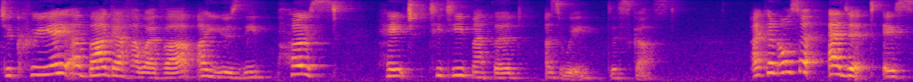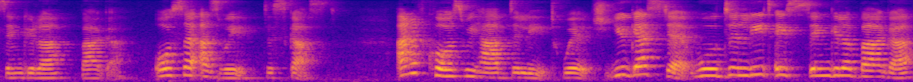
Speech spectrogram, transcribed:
To create a burger, however, I use the post HTTP method as we discussed. I can also edit a singular burger, also as we discussed. And of course we have delete, which, you guessed it, will delete a singular burger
